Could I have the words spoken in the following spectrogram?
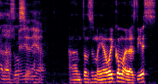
A las Al 12. mediodía. ajá. Ah, entonces mañana voy como a las 10.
